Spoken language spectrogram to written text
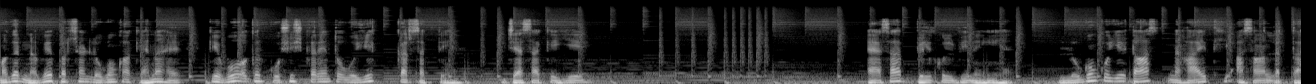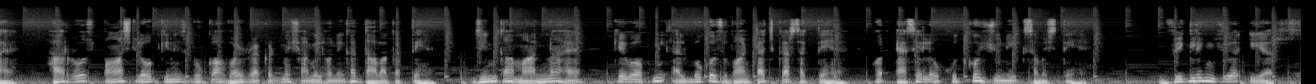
मगर 90 परसेंट लोगों का कहना है कि वो अगर कोशिश करें तो वो ये कर सकते हैं, जैसा कि ये ऐसा बिल्कुल भी नहीं है। लोगों को ये टास्क नहायत ही आसान लगता है। हर रोज पाँच लोग Guinness book of world record में शामिल होने का दावा करते हैं, जिनका मानना है कि वो अपनी एल्बो को ज़ुबान टच कर सकते हैं और ऐसे लोग खुद को यूनिक समझते हैं। विगलिंग यूर ईयर्स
